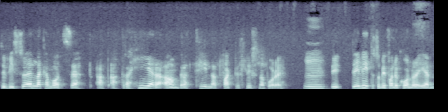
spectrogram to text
det visuella kan vara ett sätt att attrahera andra till att faktiskt lyssna på dig. Mm. Det, det, är lite som ifall du kollar i en,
